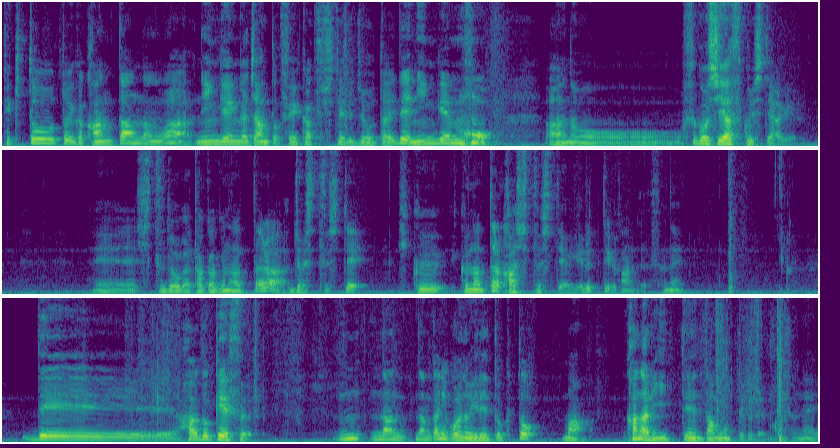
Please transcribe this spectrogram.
適当というか簡単なのは人間がちゃんと生活している状態で人間もあの過ごしやすくしてあげる、えー、湿度が高くなったら除湿して低くなったら加湿してあげるっていう感じですねでハードケースなんなんかにこういうのを入れとくとまあかなり一点保ってくれますよね。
